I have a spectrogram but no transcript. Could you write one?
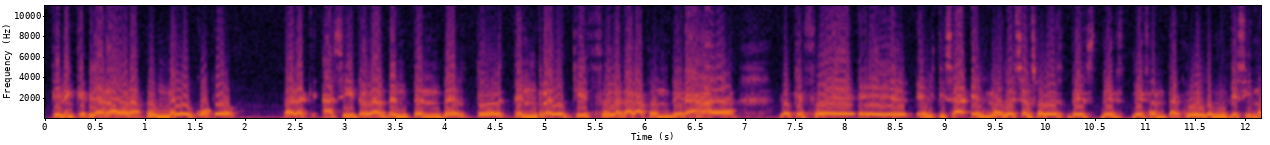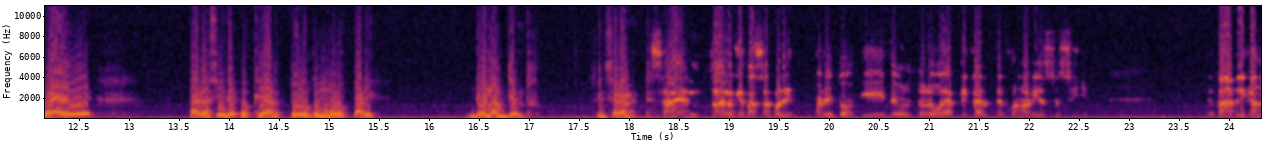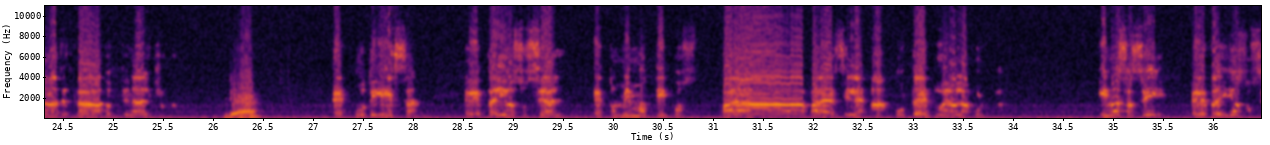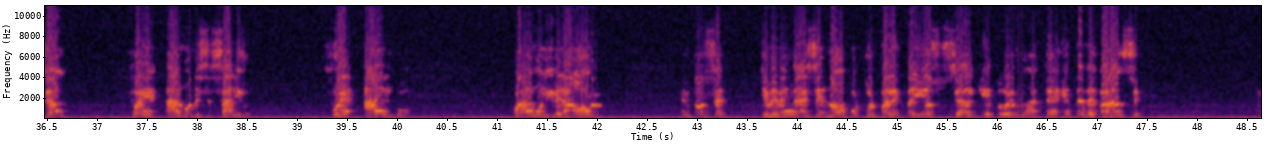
tienen que pelear ahora un medio cupo para que, así tratar de entender todo este enredo que fue la gala ponderada, lo que fue eh, el, quizá el no descenso de, de, Santa Cruz el 2019, para así después quedar todo con números pares. Yo no entiendo sinceramente. ¿Sabes, lo que pasa, Juanito? Y te, lo voy a explicar de forma bien sencilla. Están aplicando la, doctrina del choque. ¿Ya? Eh, utilizan el estallido social, estos mismos tipos, para, para decirle, ah, ustedes tuvieron la culpa. Y no es así. El estallido social fue algo necesario. Fue algo, fue algo liberador. Entonces, que me venga a decir, no, por culpa del estallido social que tuvimos este, este desbalance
